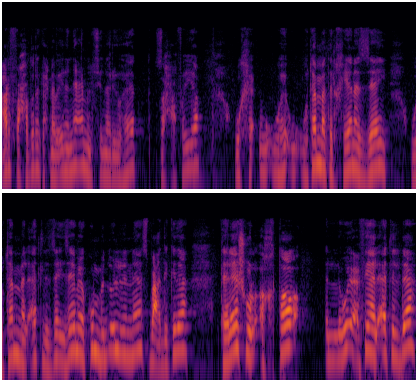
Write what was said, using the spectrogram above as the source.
عارفة حضرتك إحنا بقينا نعمل سيناريوهات صحفية وخ... و- وتمت الخيانة إزاي؟ وتم القتل إزاي؟ زي ما يكون بنقول للناس بعد كده تلاشوا الأخطاء اللي وقع فيها القاتل ده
